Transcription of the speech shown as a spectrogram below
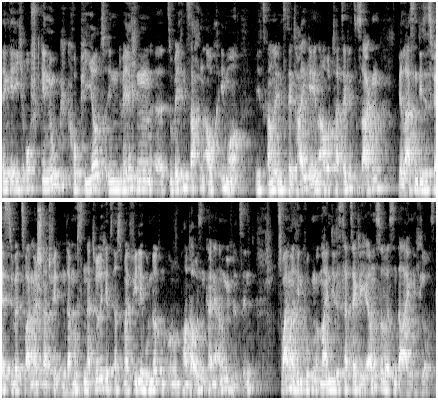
denke ich, oft genug kopiert, in welchen, äh, zu welchen Sachen auch immer. Ich jetzt gar nicht ins Detail gehen, aber tatsächlich zu sagen, wir lassen dieses Festival zweimal stattfinden. Da mussten natürlich jetzt erstmal viele hundert und, ein paar tausend, keine Ahnung wie viel sind, zweimal hingucken und meinen die das tatsächlich ernst oder was ist denn da eigentlich los?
